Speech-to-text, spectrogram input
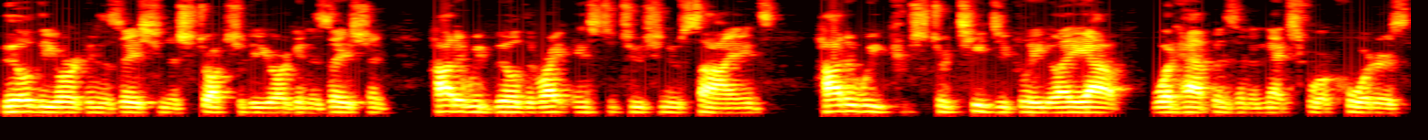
build the organization, the structure of the organization, how do we build the right institutional science, how do we strategically lay out what happens in the next four quarters.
